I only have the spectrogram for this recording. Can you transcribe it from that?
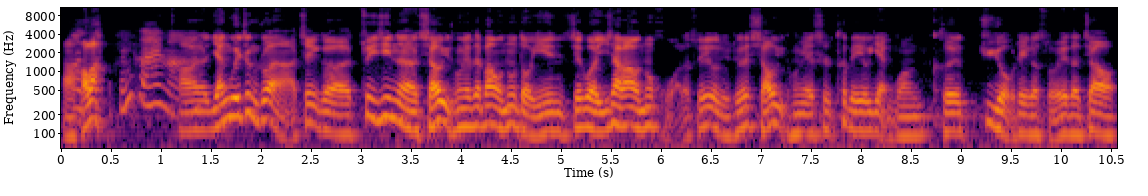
啊，好吧，很可爱嘛。啊，言归正传啊，这个最近呢，小雨同学在帮我弄抖音，结果一下把我弄火了，所以我就觉得小雨同学是特别有眼光和具有这个所谓的叫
